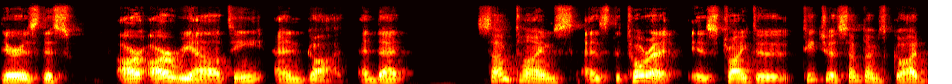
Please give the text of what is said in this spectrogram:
there is this our our reality and God, and that sometimes as the Torah is trying to teach us, sometimes God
